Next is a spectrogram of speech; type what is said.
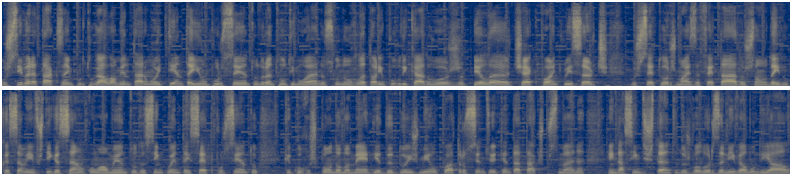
Os ciberataques em Portugal aumentaram 81% durante o último ano, segundo um relatório publicado hoje pela Checkpoint Research. Os setores mais afetados são o da educação e investigação, com um aumento de 57%, que corresponde a uma média de 2.480 ataques por semana, ainda assim distante dos valores a nível mundial,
